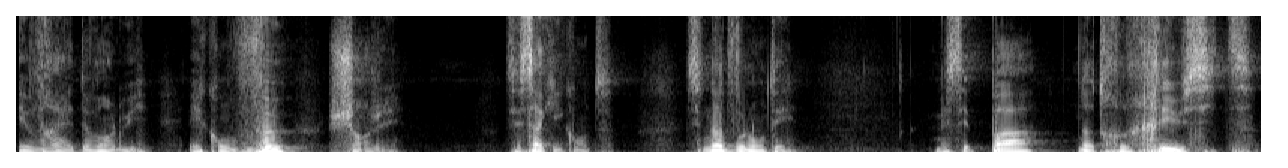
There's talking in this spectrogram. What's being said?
et vrai devant lui et qu'on veut changer. C'est ça qui compte. C'est notre volonté. Mais ce n'est pas notre réussite.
